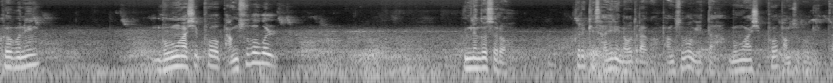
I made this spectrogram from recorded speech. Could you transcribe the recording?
그분이 무궁화 10호 방수복을 입는 것으로 그렇게 사진이 나오더라고. 방수복이 있다. 무궁화 10호 방수복이 있다.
